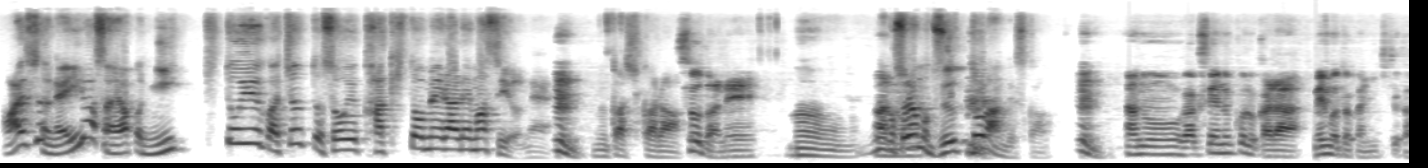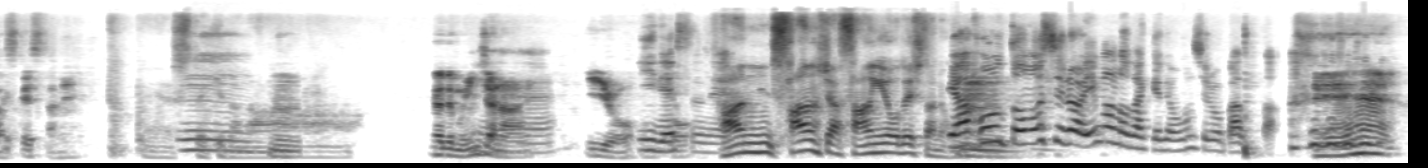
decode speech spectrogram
あれですよね、イラさんやっぱ日記というか、ちょっとそういう書き留められますよね。うん昔から。そうだね。うん。なんかそれはもうずっとなんですか、うん。あの、学生の頃からメモとか日記とかつけてたね。えー素敵だな、うんいや、でもいいんじゃない、ねいいよ。いいですね。三三者三様でしたね。いや、うんほんと面白い。今のだけで面白かった。ねえ。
